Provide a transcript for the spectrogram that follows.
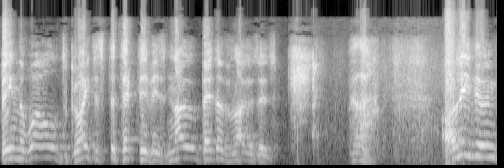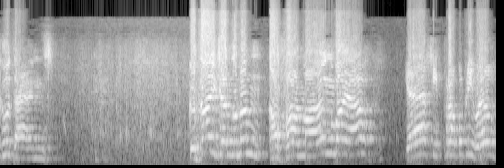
Being the world's greatest detective is no bed of roses. I'll leave you in good hands. Good day, gentlemen. I'll find my own way out. Yes, he probably will.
